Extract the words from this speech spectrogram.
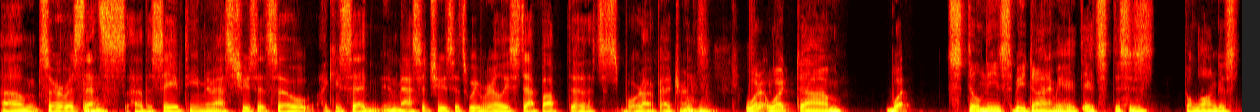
um, service. Mm-hmm. That's uh, the SAVE team in Massachusetts. So, like you said, in Massachusetts, we really step up to support our veterans. Mm-hmm. What what um, what still needs to be done? I mean, it's this is the longest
